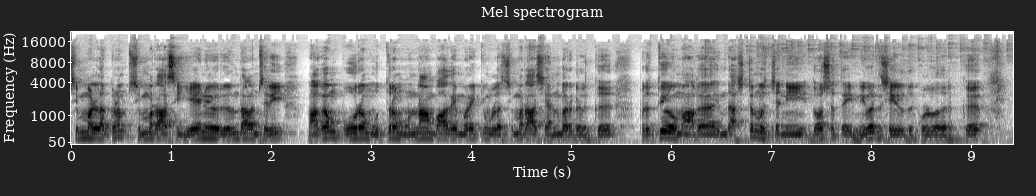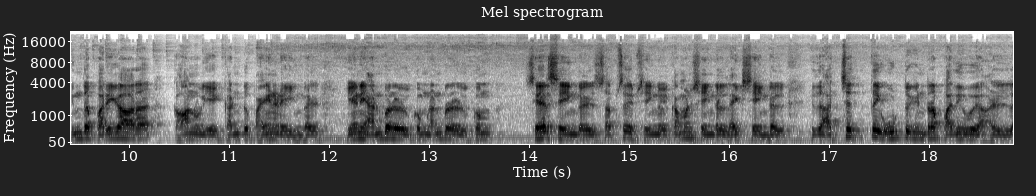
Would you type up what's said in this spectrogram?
சிம்ம லக்னம் சிம்மராசி ஏனையோர் இருந்தாலும் சரி மகம் பூரம் உத்திரம் ஒன்றாம் பாதை முறைக்கும் உள்ள சிம்மராசி அன்பர்களுக்கு பிரத்யேகமாக இந்த அஷ்டமச்சனி தோஷத்தை நிவர்த்தி செய்து கொள்வதற்கு இந்த பரிகார காணொலியை கண்டு பயனடையுங்கள். ஏனைய அன்பர்களுக்கும் நண்பர்களுக்கும் ஷேர் செய்யுங்கள் சப்ஸ்கிரைப் செய்யுங்கள் கமெண்ட் செய்யுங்கள் லைக் செய்யுங்கள். இது அச்சத்தை ஊட்டுகின்ற பதிவு அல்ல.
